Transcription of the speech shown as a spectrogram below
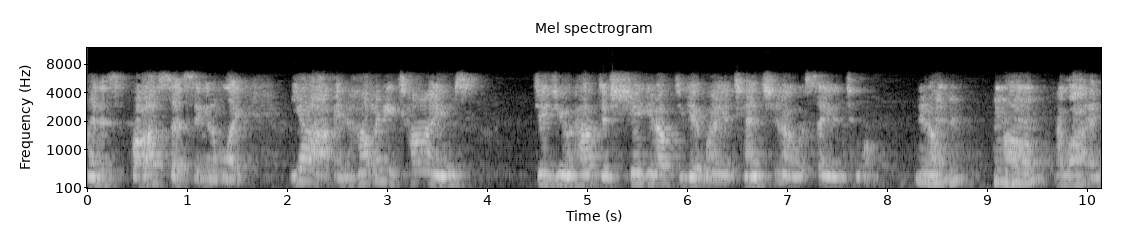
and it's processing. And I'm like, yeah. And how many times did you have to shake it up to get my attention? I was saying to him, you know? hmm Um, a lot. and,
